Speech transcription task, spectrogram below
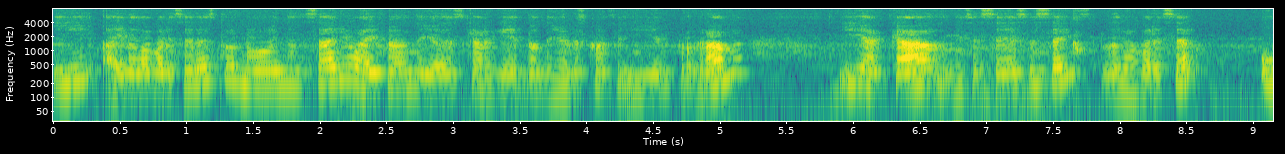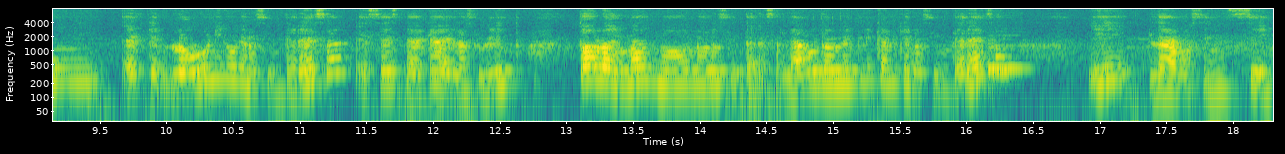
y ahí les va a aparecer esto no es necesario ahí fue donde yo descargué donde yo les conseguí el programa y acá donde dice CS6 les va a aparecer un el que lo único que nos interesa es este de acá el azulito. Todo lo demás no, no nos interesa. Le damos doble clic al que nos interesa y le damos en sí.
